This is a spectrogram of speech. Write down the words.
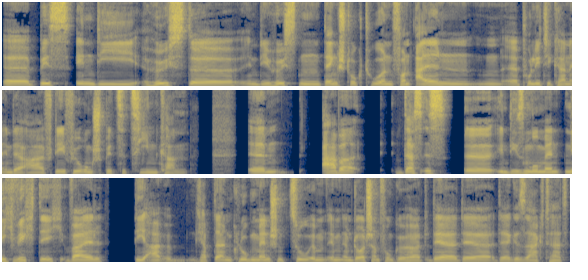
äh, bis in die höchste, in die höchsten Denkstrukturen von allen äh, Politikern in der AfD-Führungsspitze ziehen kann. Ähm, aber das ist äh, in diesem Moment nicht wichtig, weil die, A- ich habe da einen klugen Menschen zu im, im, im Deutschlandfunk gehört, der, der, der gesagt hat,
